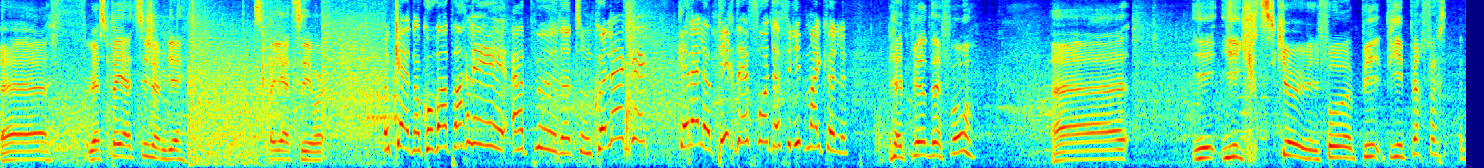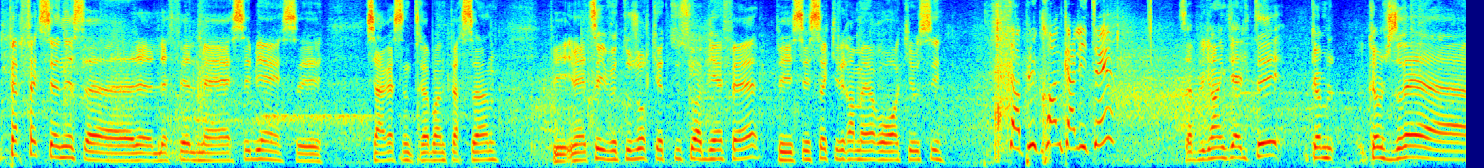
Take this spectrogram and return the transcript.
Euh, le spaghetti, j'aime bien. Spaghetti, oui. Ok, donc on va parler un peu de ton collègue. Quel est le pire défaut de Philippe Michael? Le pire défaut? Euh, il, est, il est critiqueux. Il faut, puis, puis il est perfec- perfectionniste, le, le film, mais c'est bien. Ça reste une très bonne personne. Puis, mais tu sais, il veut toujours que tout soit bien fait. Puis c'est ça qui le rend meilleur au hockey aussi. Sa plus grande qualité? Sa plus grande qualité, comme, comme je dirais, euh,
